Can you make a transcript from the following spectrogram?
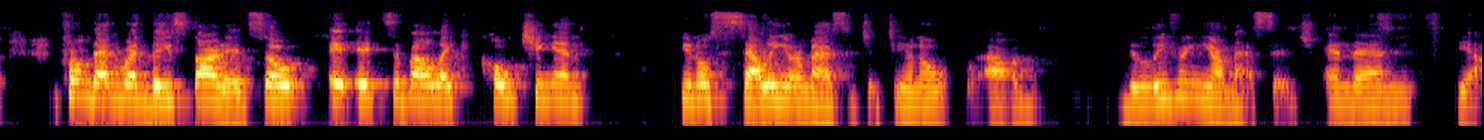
from that when they started so it, it's about like coaching and you know selling your message you know um, delivering your message and then yeah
